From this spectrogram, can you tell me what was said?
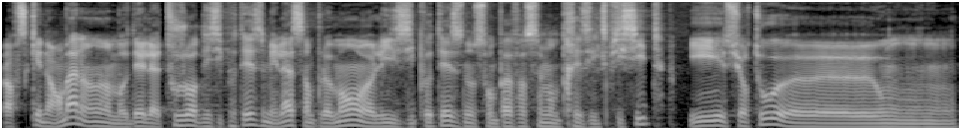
Alors ce qui est normal, hein, un modèle a toujours des hypothèses, mais là simplement les hypothèses ne sont pas forcément très explicites et surtout, euh, on,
